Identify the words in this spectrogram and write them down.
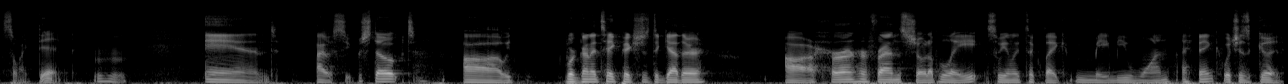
so I did, Mm-hmm. and I was super stoked. Uh, we we're gonna take pictures together. Uh, her and her friends showed up late, so we only took like maybe one, I think, which is good.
